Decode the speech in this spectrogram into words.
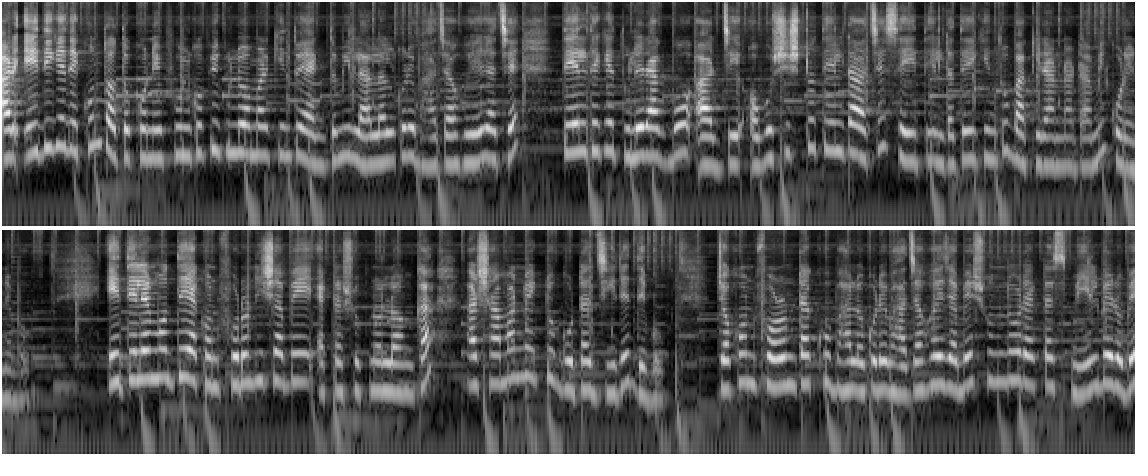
আর এইদিকে দেখুন ততক্ষণে ফুলকপিগুলো আমার কিন্তু একদমই লাল লাল করে ভাজা হয়ে গেছে। তেল থেকে তুলে রাখব আর যে অবশিষ্ট তেলটা আছে সেই তেলটাতেই কিন্তু বাকি রান্নাটা আমি করে নেব। এই তেলের মধ্যে এখন ফোড়ন হিসাবে একটা শুকনো লঙ্কা আর সামান্য একটু গোটা জিরে দেব। যখন ফোড়নটা খুব ভালো করে ভাজা হয়ে যাবে, সুন্দর একটা স্মেল বেরোবে,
